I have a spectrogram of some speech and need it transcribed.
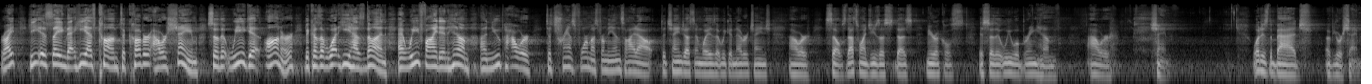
Right? He is saying that He has come to cover our shame so that we get honor because of what He has done. And we find in Him a new power to transform us from the inside out, to change us in ways that we could never change ourselves. That's why Jesus does miracles, is so that we will bring him our shame. What is the badge of your shame?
